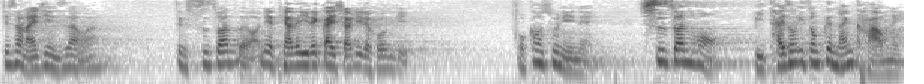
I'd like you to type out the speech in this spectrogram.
介绍哪一句你知道吗？这个师专的哦，你也听到一个介绍你的婚礼。我告诉你呢，师专哦比台中一中更难考呢，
